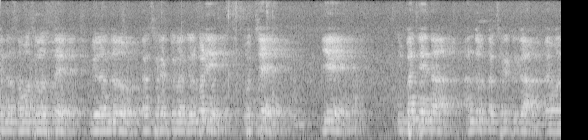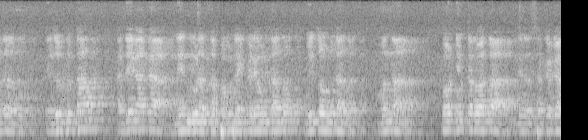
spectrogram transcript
చిన్న సమస్యలు వస్తే మీరందరూ కలిసికట్టుగా నిలబడి వచ్చే ఏ ఇబ్బంది అయినా అందరూ కలిసికట్టుగా మేమందరం ఎదుర్కొంటాం. అదేగాక నేను కూడా తప్పకుండా ఇక్కడే ఉంటాను మీతో ఉంటాను. మొన్న కౌంటింగ్ తర్వాత నేను చక్కగా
